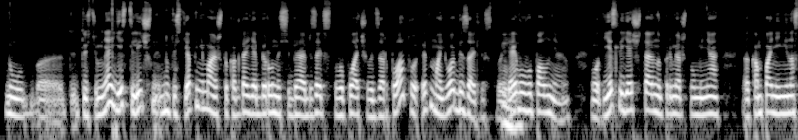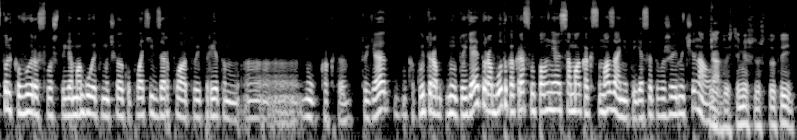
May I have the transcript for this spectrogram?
Ну, э, то, есть у меня есть личный... Ну, то есть я понимаю, что когда я беру на себя обязательство выплачивать зарплату, это мое обязательство, угу. я его выполняю. Вот. Если я считаю, например, что у меня компания не настолько выросла, что я могу этому человеку платить зарплату и при этом, э, ну, как-то, то я какую-то, ну, то я эту работу как раз выполняю сама как самозанятый. Я с этого же и начинала. А, то есть ты имеешь в виду, что ты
